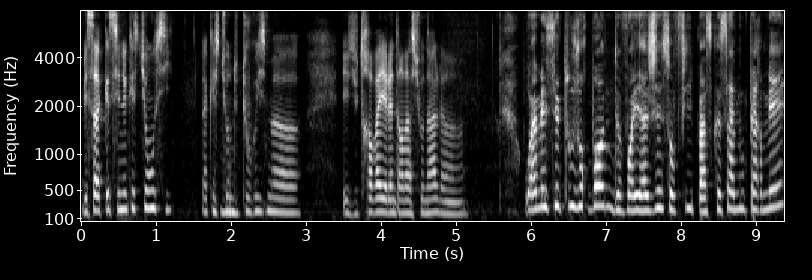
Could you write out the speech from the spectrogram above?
mais ça, c'est une question aussi, la question Mm. du tourisme euh, et du travail à l'international. Ouais, mais c'est toujours bon de voyager, Sophie, parce que ça nous permet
